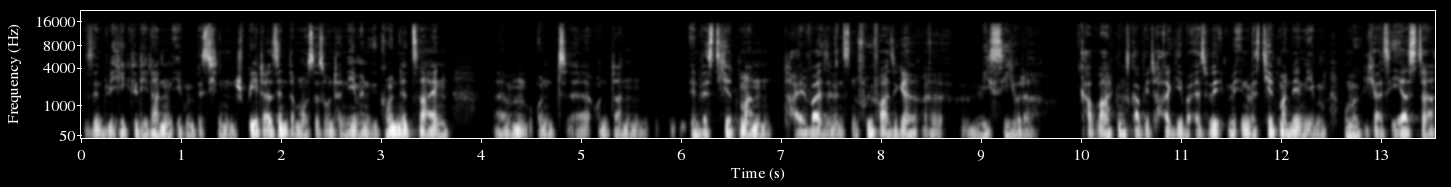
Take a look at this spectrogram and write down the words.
sind Vehikel, die dann eben ein bisschen später sind. Da muss das Unternehmen gegründet sein ähm, und, äh, und dann investiert man teilweise, wenn es ein frühphasiger äh, VC oder Wagniskapitalgeber ist, investiert man den eben womöglich als erster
